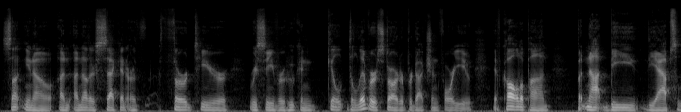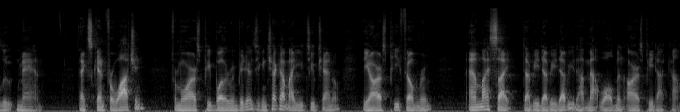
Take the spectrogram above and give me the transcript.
some, you know an, another second or th- third tier receiver who can gil- deliver starter production for you if called upon, but not be the absolute man. Thanks again for watching. For more RSP Boiler Room videos, you can check out my YouTube channel, the RSP Film Room, and my site, www.mattwaldmanrsp.com.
